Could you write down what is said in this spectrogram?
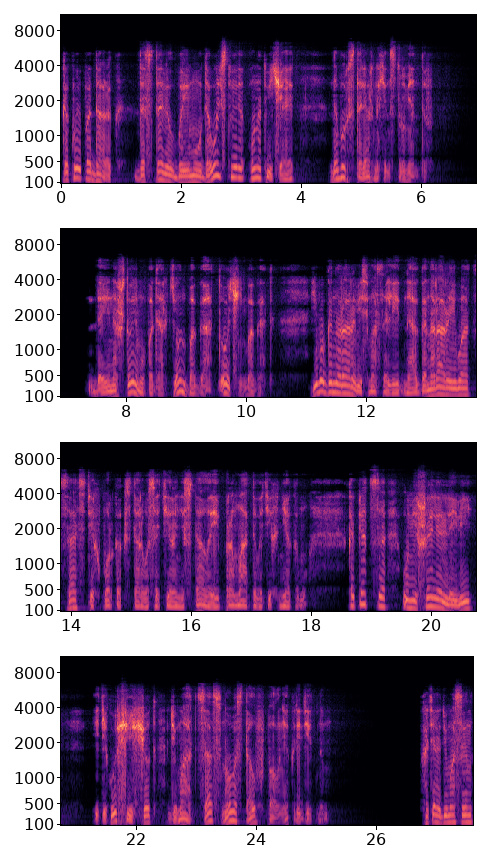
какой подарок доставил бы ему удовольствие, он отвечает «набор столярных инструментов». Да и на что ему подарки? Он богат, очень богат. Его гонорары весьма солидны, а гонорары его отца, с тех пор, как старого сатира не стало и проматывать их некому, копятся у Мишеля Леви, и текущий счет Дюма отца снова стал вполне кредитным. Хотя Дюма сын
